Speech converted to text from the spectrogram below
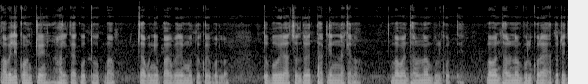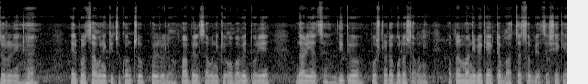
পাবেলের কণ্ঠে হালকা কৌতুক ভাব, চাবনীয় পাবেলের মতো করে বলল, তো বউয়ের আঁচল ধরে থাকলেন না কেন? বাবার ধারণা ভুল করতে। বাবার ধারণা ভুল করা এতটা জরুরি? হ্যাঁ। এরপর শ্রাবণী কিছুক্ষণ চুপ করে রইল। পাবেল শ্রাবণীকে অভাবে ধরিয়ে দাঁড়িয়ে আছে। দ্বিতীয় প্রশ্নটা করল শ্রাবণী, আপনার মানিব্যাগে একটা বাচ্চার ছবি আছে, সে কে?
